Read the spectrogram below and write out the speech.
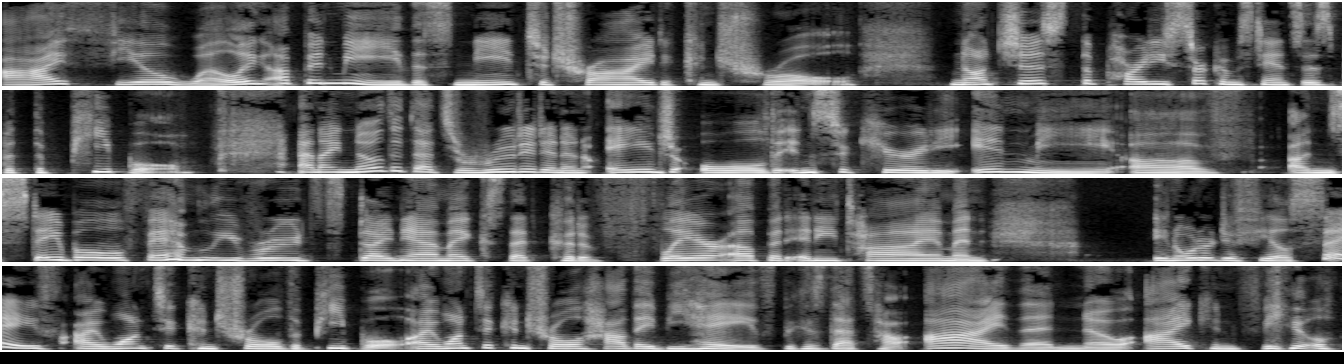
I feel welling up in me this need to try to control not just the party circumstances, but the people. And I know that that's rooted in an age old insecurity in me of unstable family roots dynamics that could have flare up at any time. And in order to feel safe, I want to control the people. I want to control how they behave because that's how I then know I can feel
